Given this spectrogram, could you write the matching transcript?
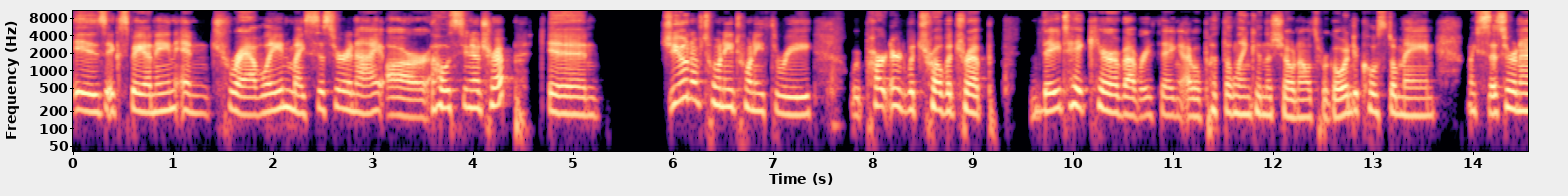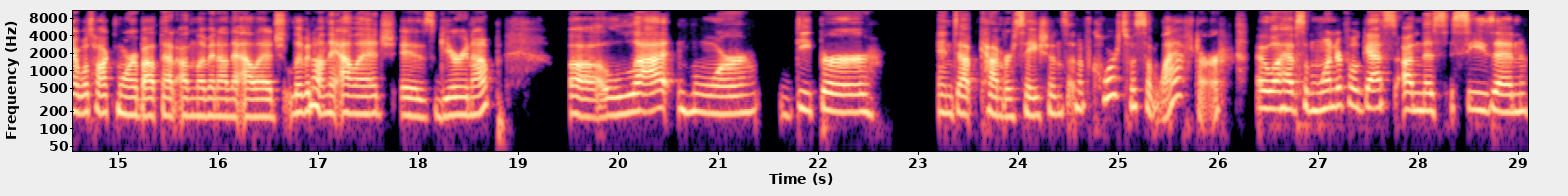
is expanding and traveling. My sister and I are hosting a trip in June of 2023. We're partnered with Trova Trip. They take care of everything. I will put the link in the show notes. We're going to coastal Maine. My sister and I will talk more about that on Living on the L Edge. Living on the L Edge is gearing up a lot more deeper in depth conversations, and of course, with some laughter. I will have some wonderful guests on this season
